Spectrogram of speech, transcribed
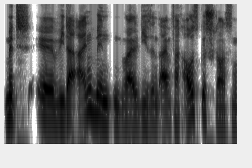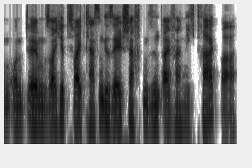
mit äh, wieder einbinden, weil die sind einfach ausgeschlossen. Und ähm, solche Zweiklassengesellschaften sind einfach nicht tragbar.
